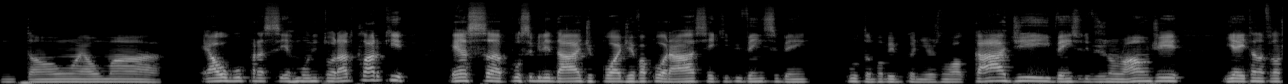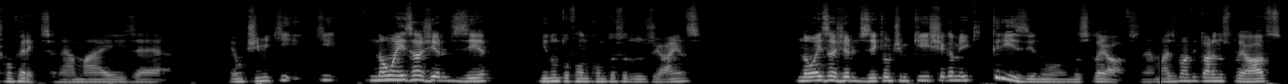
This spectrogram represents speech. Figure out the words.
Então é uma é algo para ser monitorado. Claro que essa possibilidade pode evaporar se a equipe vence bem o Tampa Bay Buccaneers no wildcard e vence o Divisional Round e, e aí tá na final de conferência, né? Mas é, é um time que, que não é exagero dizer, e não tô falando como torcedor dos Giants, não é exagero dizer que é um time que chega meio que crise no, nos playoffs, né? Mas uma vitória nos playoffs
